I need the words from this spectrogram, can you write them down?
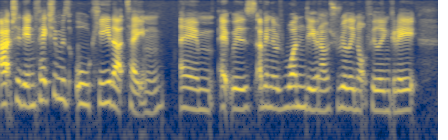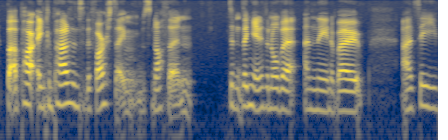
actually the infection was okay that time. Um, it was. I mean, there was one day when I was really not feeling great, but apart in comparison to the first time, it was nothing. Didn't think anything of it, and then about I'd say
